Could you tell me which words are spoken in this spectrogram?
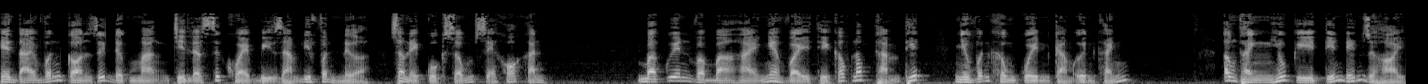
Hiện tại vẫn còn giữ được mạng chỉ là sức khỏe bị giảm đi phân nửa, sau này cuộc sống sẽ khó khăn. Bà Quyên và bà Hải nghe vậy thì khóc lóc thảm thiết, nhưng vẫn không quên cảm ơn Khánh. Ông Thành hiếu kỳ tiến đến rồi hỏi,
